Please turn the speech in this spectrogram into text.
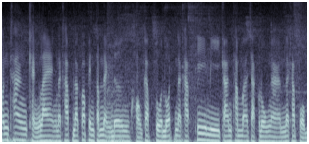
ค่อนข้างแข็งแรงนะครับแล้วก็เป็นตำแหน่งเดิมของกับตัวรถนะครับที่มีการทำมาจากโรงงานนะครับผม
